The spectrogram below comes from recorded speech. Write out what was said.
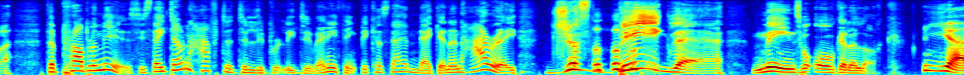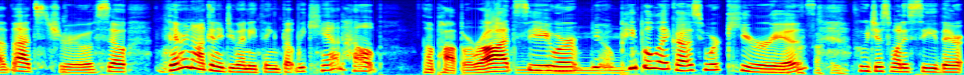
uh, the problem is, is they don't have to deliberately do anything because they're Meghan and Harry. Just being there means we're all going to look. Yeah, that's true. So they're not going to do anything, but we can't help the paparazzi or you know mm. people like us who are curious, who just want to see their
